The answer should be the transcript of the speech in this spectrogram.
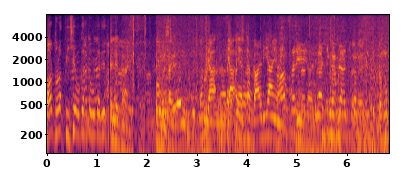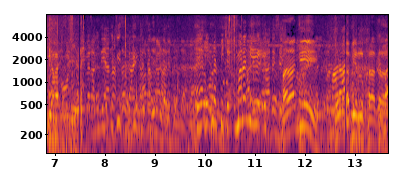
और थोड़ा पीछे होकर के वो करिए। पहले गाड़ी क्या क्या ऐसा गाड़ियाँ राष्ट्रीय ग्रामीण एक मिनट पीछे महाराज ये महाराज जी अभी हम लोग खड़ा करा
